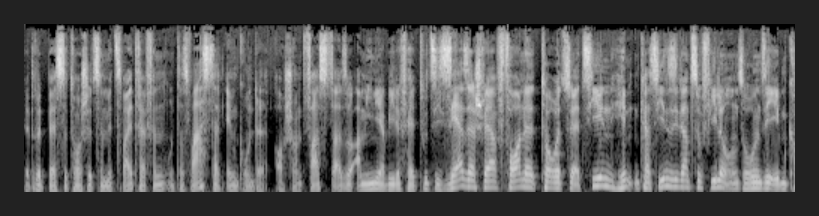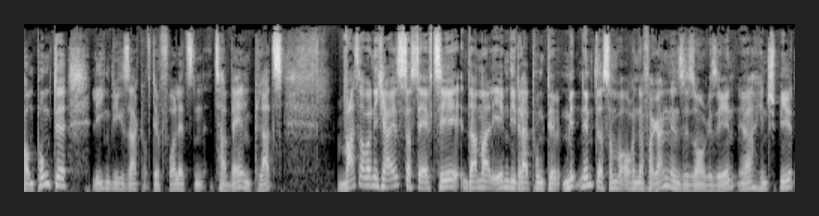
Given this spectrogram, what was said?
der drittbeste Torschütze mit zwei Treffern und das war's dann im Grunde auch schon fast. Also Arminia Bielefeld tut sich sehr, sehr schwer, vorne Tore zu erzielen. Hinten kassieren sie dann zu viele und so holen sie eben kaum Punkte, liegen wie gesagt auf dem vorletzten Tabellenplatz. Was aber nicht heißt, dass der FC da mal eben die drei Punkte mitnimmt. Das haben wir auch in der vergangenen Saison gesehen. Ja, Hinspiel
